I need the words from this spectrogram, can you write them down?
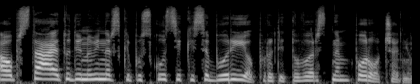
A obstajajo tudi novinarski poskusi, ki se borijo proti to vrstnem poročanju.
